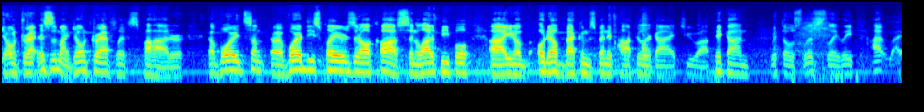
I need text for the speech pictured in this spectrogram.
don't draft. This is my don't draft list spot or avoid some avoid these players at all costs. And a lot of people, uh, you know, Odell Beckham's been a popular guy to uh, pick on with those lists lately. I, I,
